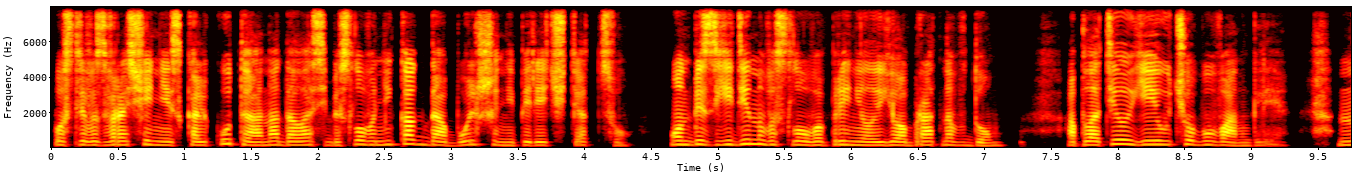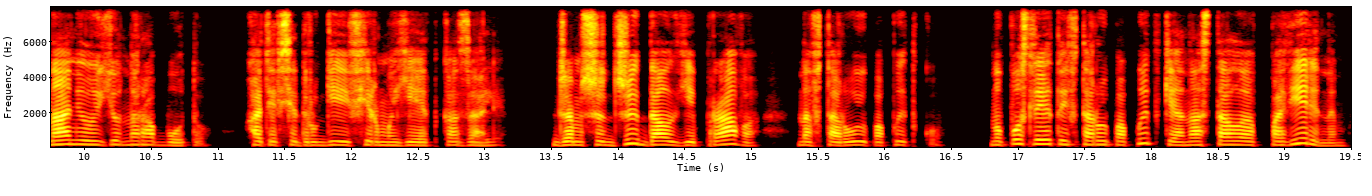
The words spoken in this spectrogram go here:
После возвращения из Калькутты она дала себе слово никогда больше не перечить отцу. Он без единого слова принял ее обратно в дом, оплатил ей учебу в Англии, нанял ее на работу, хотя все другие фирмы ей отказали. Джамшиджи дал ей право на вторую попытку. Но после этой второй попытки она стала поверенным,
